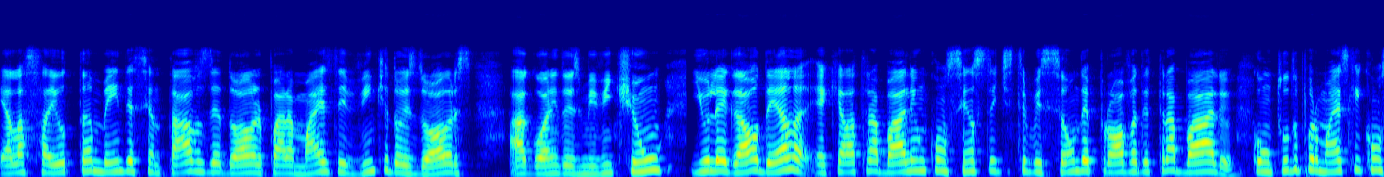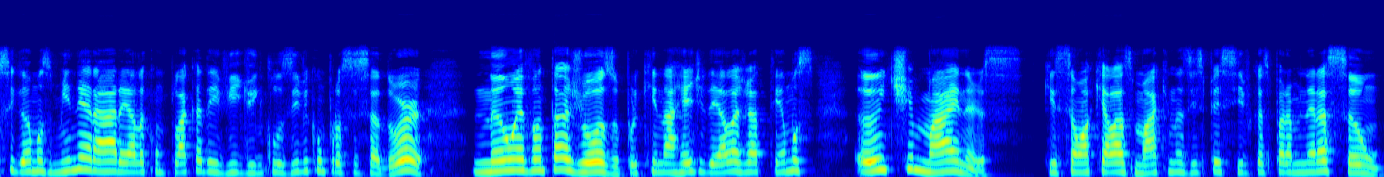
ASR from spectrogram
Ela saiu também de centavos de dólar para mais de 22 dólares agora em 2021. E o legal dela é que ela trabalha um consenso de distribuição de prova de trabalho. Contudo, por mais que consigamos minerar ela com placa de vídeo, inclusive com processador, não é vantajoso, porque na rede dela já temos anti-miners que são aquelas máquinas específicas para mineração.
